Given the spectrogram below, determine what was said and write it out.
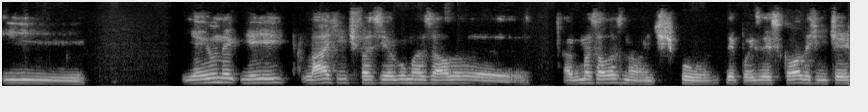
E, e, aí, e aí lá a gente fazia algumas aulas. Algumas aulas não, a gente, tipo, depois da escola a gente ia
